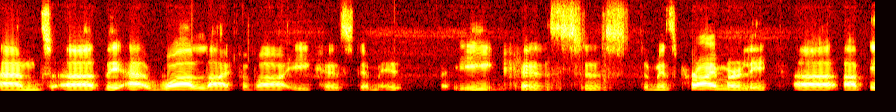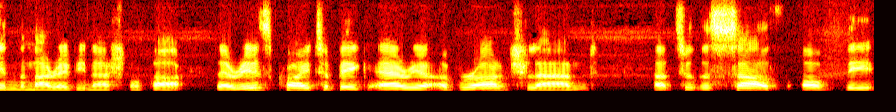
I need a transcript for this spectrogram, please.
and uh, the uh, wildlife of our ecosystem ecosystem is primarily uh, in the Nairobi National Park. There is quite a big area of ranch land uh, to the south of the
